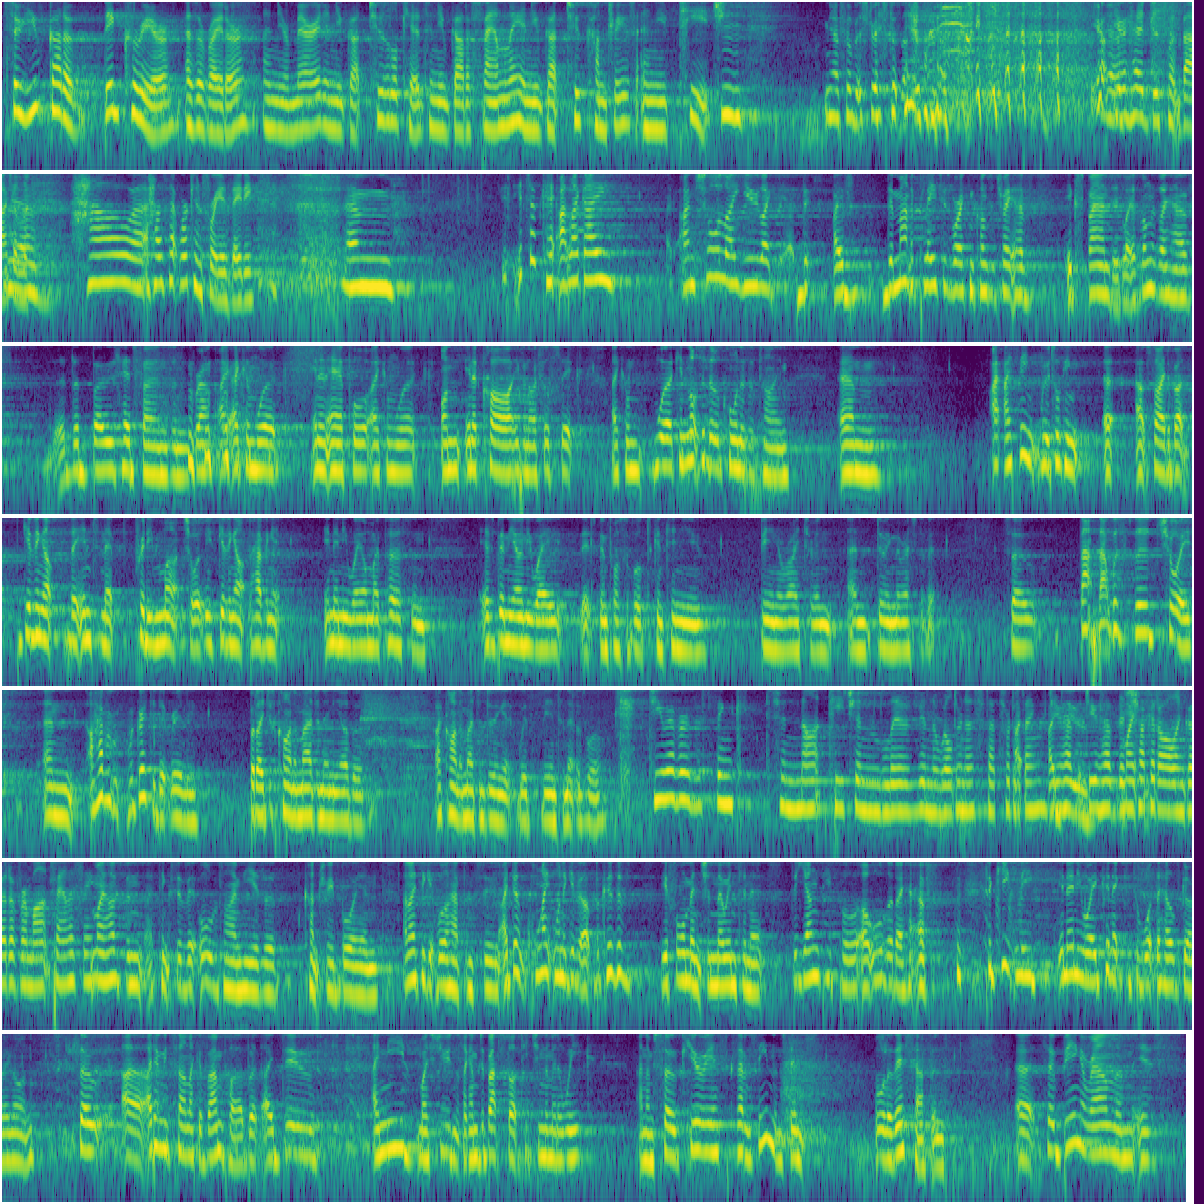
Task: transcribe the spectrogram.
So you've got a big career as a writer, and you're married, and you've got two little kids, and you've got a family, and you've got two countries, and you teach. Mm. Yeah, I feel a bit stressed at that. your, yeah. your, head just went back yeah. a little. How, uh, how's that working for you, Zadie? Um, it's okay. I, like I, I'm sure, like you, like the, I've the amount of places where I can concentrate have expanded. Like as long as I have the, the Bose headphones and brown, I, I can work in an airport. I can work on in a car, even though I feel sick. I can work in lots of little corners of time. Um, I, I, think we were talking uh, outside about giving up the internet pretty much, or at least giving up having it in any way on my person has been the only way it's been possible to continue being a writer and, and doing the rest of it. So that, that was the choice, and I haven't regretted it really, but I just can't imagine any other. I can't imagine doing it with the internet as well. Do you ever think to not teach and live in the wilderness, that sort of I- thing? I you do. have do you have the My- chuck it all and go to Vermont fantasy? My husband thinks of it all the time. He is a country boy, and, and I think it will happen soon. I don't quite want to give it up because of the aforementioned no internet. The young people are all that I have to keep me in any way connected to what the hell's going on. So uh, I don't mean to sound like a vampire, but I do. I need my students. Like I'm about to start teaching them in a week, and I'm so curious because I haven't seen them since all of this happened. Uh, so being around them is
